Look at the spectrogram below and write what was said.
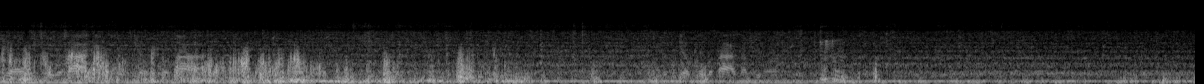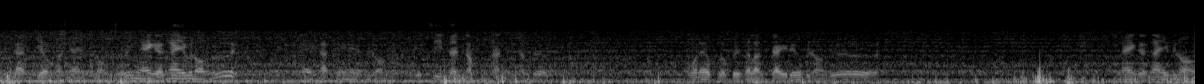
เกี่ยวโคว ต้าครับเกียวโควต้าเกียวโควต้าครับพี่น้องการเกี่ยวกันไงพี่น้องเอ้ยไงกับไงพี่น้องเอ้ยไงครับไงพี่น้องเอฟซีแฟนคลับทุกท่านครับเด้อเอาแล้เผื่อเป็นกำลังใจเด้อพี่น้องเด้อไงกับไงพี่น้อง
